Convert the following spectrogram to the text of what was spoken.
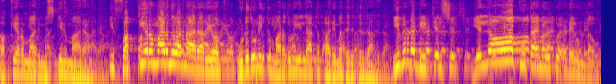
ഫക്കീർമാരും മിസ്കിന്മാരാണ്. ഈ ഫക്കീർമാർ എന്ന് പറഞ്ഞാൽ ആരറിയോ? ഉടുതുണിക്ക് മറുതുണിയില്ലാത്ത പരിമദരിദ്രരാണ്. ഇവരുടെ ഡീറ്റെയിൽസ് എല്ലാ കൂട്ടായ്മകൾക്കും ഇടയിൽ ഉണ്ടാവും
